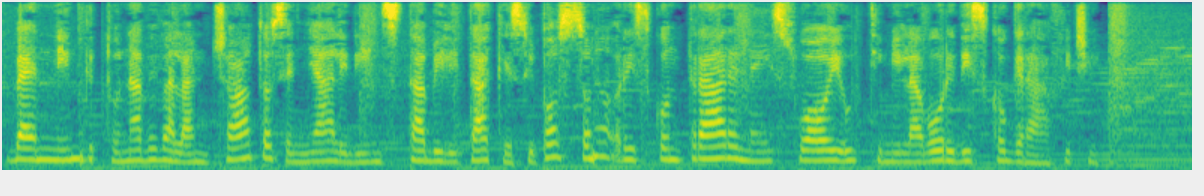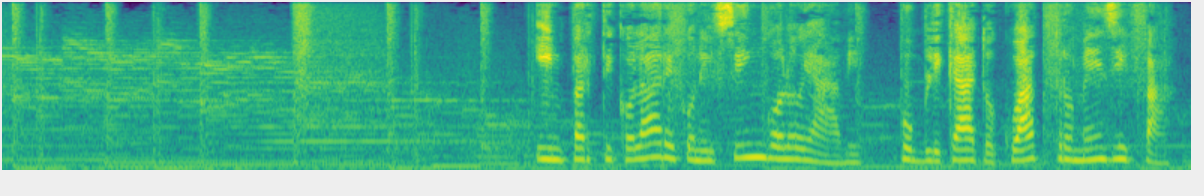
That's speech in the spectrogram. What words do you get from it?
Bennington aveva lanciato segnali di instabilità che si possono riscontrare nei suoi ultimi lavori discografici. In particolare con il singolo Eavi, pubblicato quattro mesi fa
